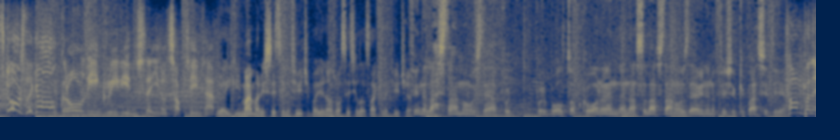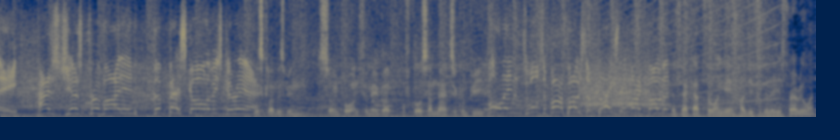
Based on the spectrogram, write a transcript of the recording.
scores the goal. Got all the ingredients that you know top teams have. Yeah, you, you might manage City in the future, but who knows what City looks like in the future. I think the last time I was there, I put put a ball top corner, and, and that's the last time I was there in an official capacity. Kompany has just provided the best goal of his career. This club has been so important for me, but of course I'm there to compete. Ball in towards the far post and placed in by Foden. FA Cup, so one game, how difficult it is for everyone.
